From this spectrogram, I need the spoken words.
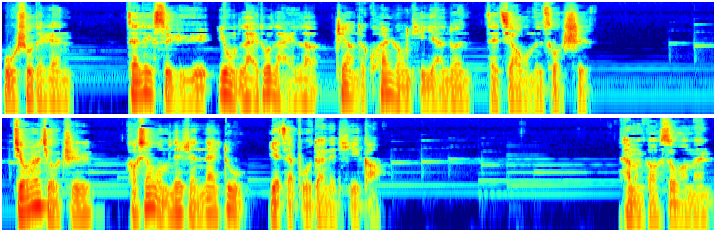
无数的人，在类似于用“来都来了”这样的宽容体言论在教我们做事，久而久之，好像我们的忍耐度。也在不断的提高。他们告诉我们，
